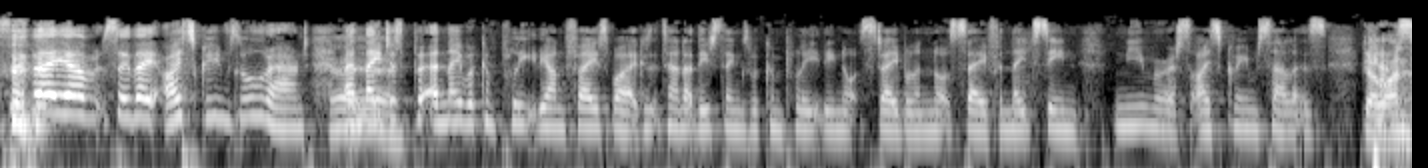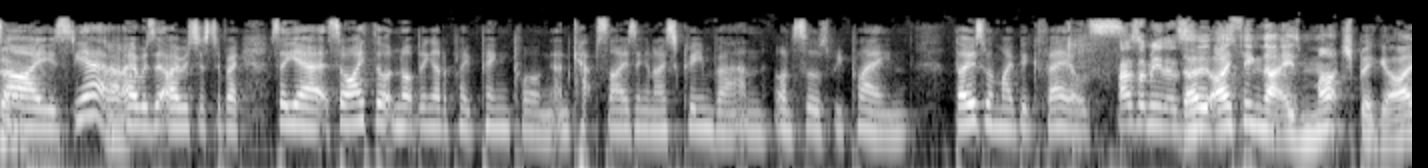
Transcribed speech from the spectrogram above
so they, um, so they ice creams all around, Yeah, and they yeah. just put, and they were completely unfazed by it because it turned out these things were completely not stable and not safe, and they'd seen numerous ice cream sellers Go under. capsized. Yeah, Yeah. I was, I was just a very so yeah. So I thought not being able to play ping pong and capsizing an ice cream van on Salisbury Plain, those were my big fails. That's, I mean, that's, Though I think that is much bigger. I,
